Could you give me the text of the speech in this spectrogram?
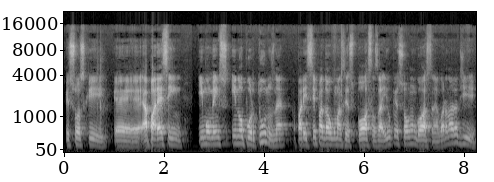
Pessoas que é, aparecem em momentos inoportunos, né? Aparecer para dar algumas respostas aí, o pessoal não gosta, né? Agora na hora de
